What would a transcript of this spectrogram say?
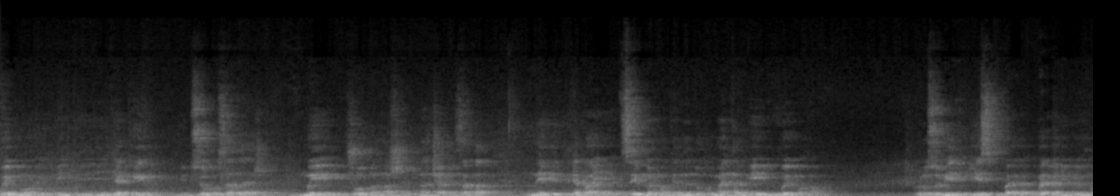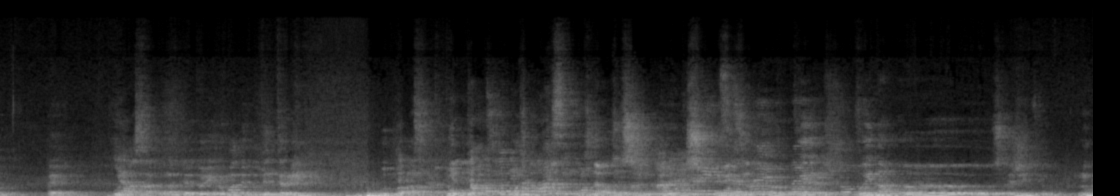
вимоги, від яких від цього залежить. Ми, жодна наша навчальний заклад, не підлягає цим нормативним документам і вимогам. Ви розумієте, є певні вимоги. Певні. У Я- нас на- території громади буде три. Будь ласка, хто Можна, можна, ви, ви нам е, скажіть, ну,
